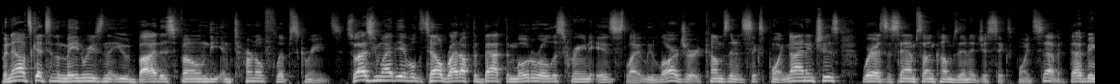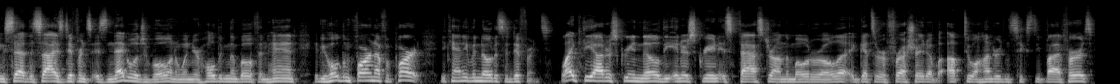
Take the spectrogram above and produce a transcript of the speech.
But now let's get to the main reason that you would buy this phone, the internal flip screens. So as you might be able to tell right off the bat, the Motorola screen is slightly larger. It comes in at 6.9 inches, whereas the Samsung comes in at just 6.7. That being said, the size difference is negligible, and when you're holding them both in hand, if you hold them far enough apart, you can't even notice a difference. Like the outer screen though, the inner screen is faster on the Motorola. It gets a refresh rate of up to 165 Hz,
